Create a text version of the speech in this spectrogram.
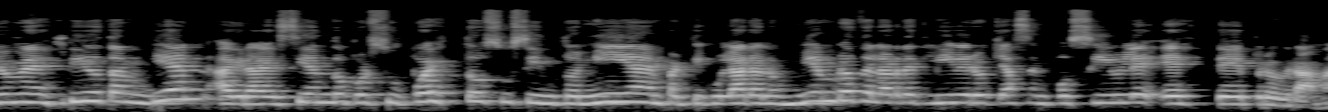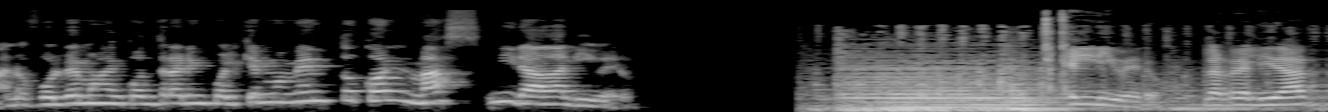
Yo me despido también agradeciendo, por supuesto, su sintonía, en particular a los miembros de la Red Libero que hacen posible este programa. Nos volvemos a encontrar en cualquier momento con más Mirada Libero. El Libero, la realidad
